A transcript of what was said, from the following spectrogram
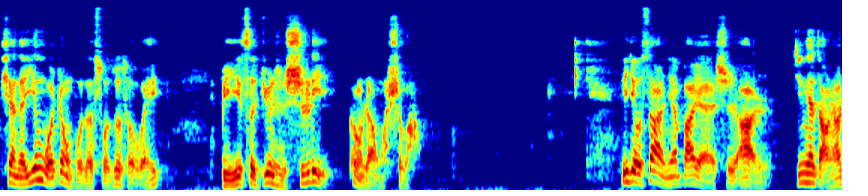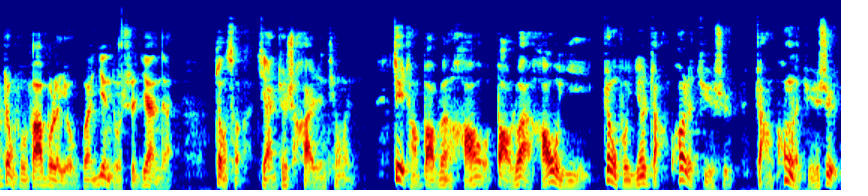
现在英国政府的所作所为，比一次军事失利更让我失望。一九四二年八月十二日，今天早上，政府发布了有关印度事件的政策，简直是骇人听闻。这场暴乱毫暴乱毫无意义，政府已经掌控了局势，掌控了局势。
